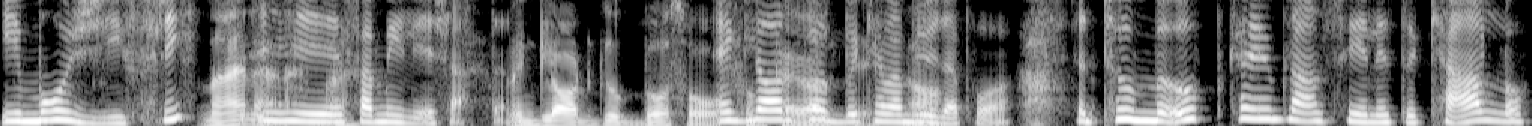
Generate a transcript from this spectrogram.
emojifritt Nej, nej, i nej. familjechatten. En glad gubbe och så. En glad gubbe alltid. kan man bjuda Ja. på. En tumme upp kan ju ibland se lite kall och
